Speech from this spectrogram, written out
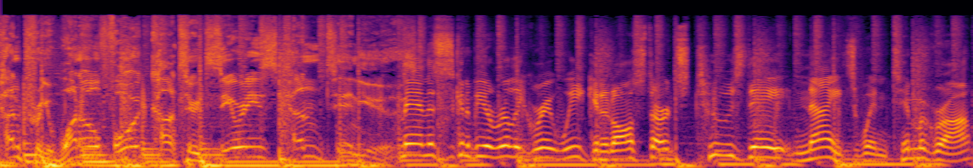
Country 104 concert series continues. Man, this is going to be a really great week, and it all starts Tuesday nights when Tim McGraw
